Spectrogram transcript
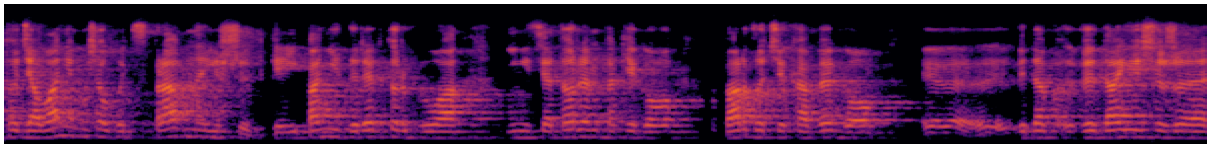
to działanie musiało być sprawne i szybkie. I pani dyrektor była inicjatorem takiego bardzo ciekawego, e, wyda, wydaje się, że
